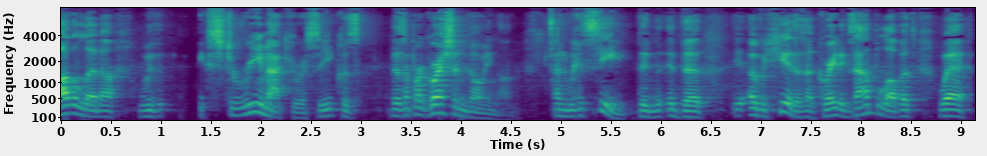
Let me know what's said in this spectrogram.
other letter with extreme accuracy because there's a progression going on, and we can see the, the over here. There's a great example of it where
